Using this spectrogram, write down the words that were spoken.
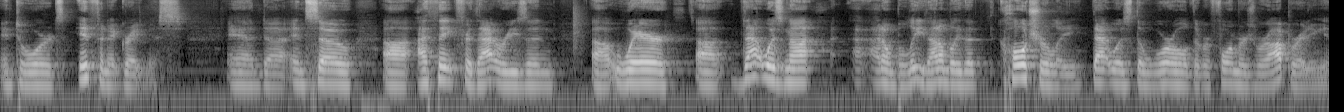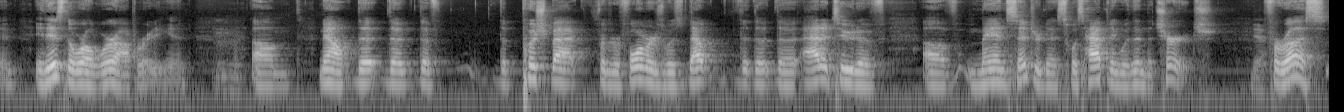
and towards infinite greatness. And, uh, and so uh, I think for that reason, uh, where uh, that was not I I don't believe. I don't believe that culturally that was the world the reformers were operating in. It is the world we're operating in. Um, now, the, the the the pushback for the reformers was that the, the, the attitude of of man centeredness was happening within the church. Yeah. For us,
